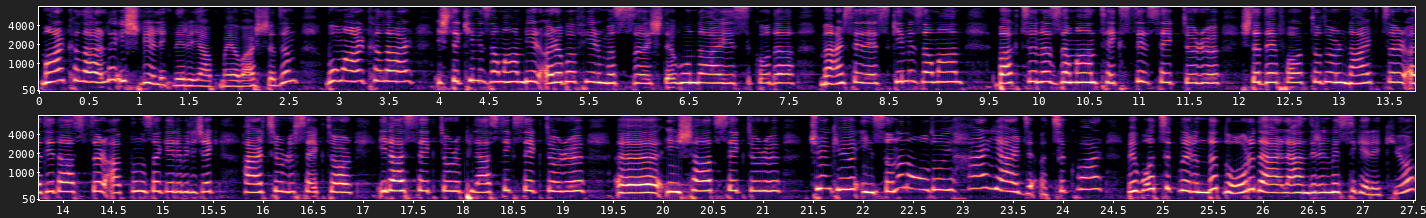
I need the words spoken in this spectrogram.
markalarla işbirlikleri yapmaya başladım. Bu markalar işte kimi zaman bir araba firması, işte Hyundai, Skoda, Mercedes, kimi zaman baktığınız zaman tekstil sektörü, işte Defacto'dur, Nike'tır, Adidas'tır, aklınıza gelebilecek her türlü sektör, ilaç sektörü, plastik sektörü, e, inşaat sektörü. Çünkü insanın olduğu her yerde atık var ve bu atıkların da doğru değerlendirilmesi gerekiyor.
